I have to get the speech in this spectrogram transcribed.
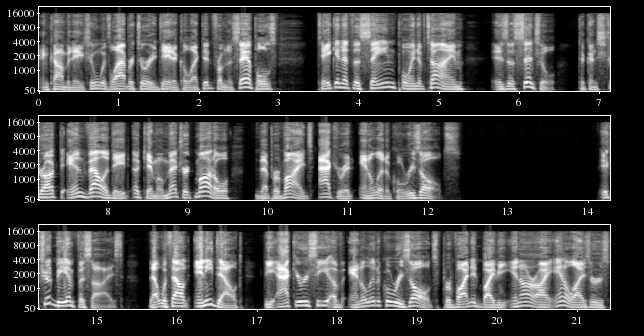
in combination with laboratory data collected from the samples, taken at the same point of time is essential to construct and validate a chemometric model that provides accurate analytical results. It should be emphasized that without any doubt, the accuracy of analytical results provided by the NRI analyzers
